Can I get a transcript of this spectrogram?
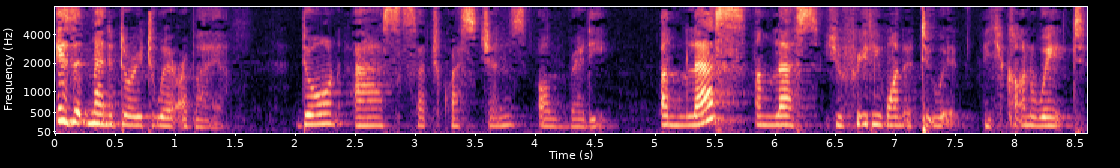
Is it mandatory to wear abaya? Don't ask such questions already. Unless, unless you really want to do it and you can't wait.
